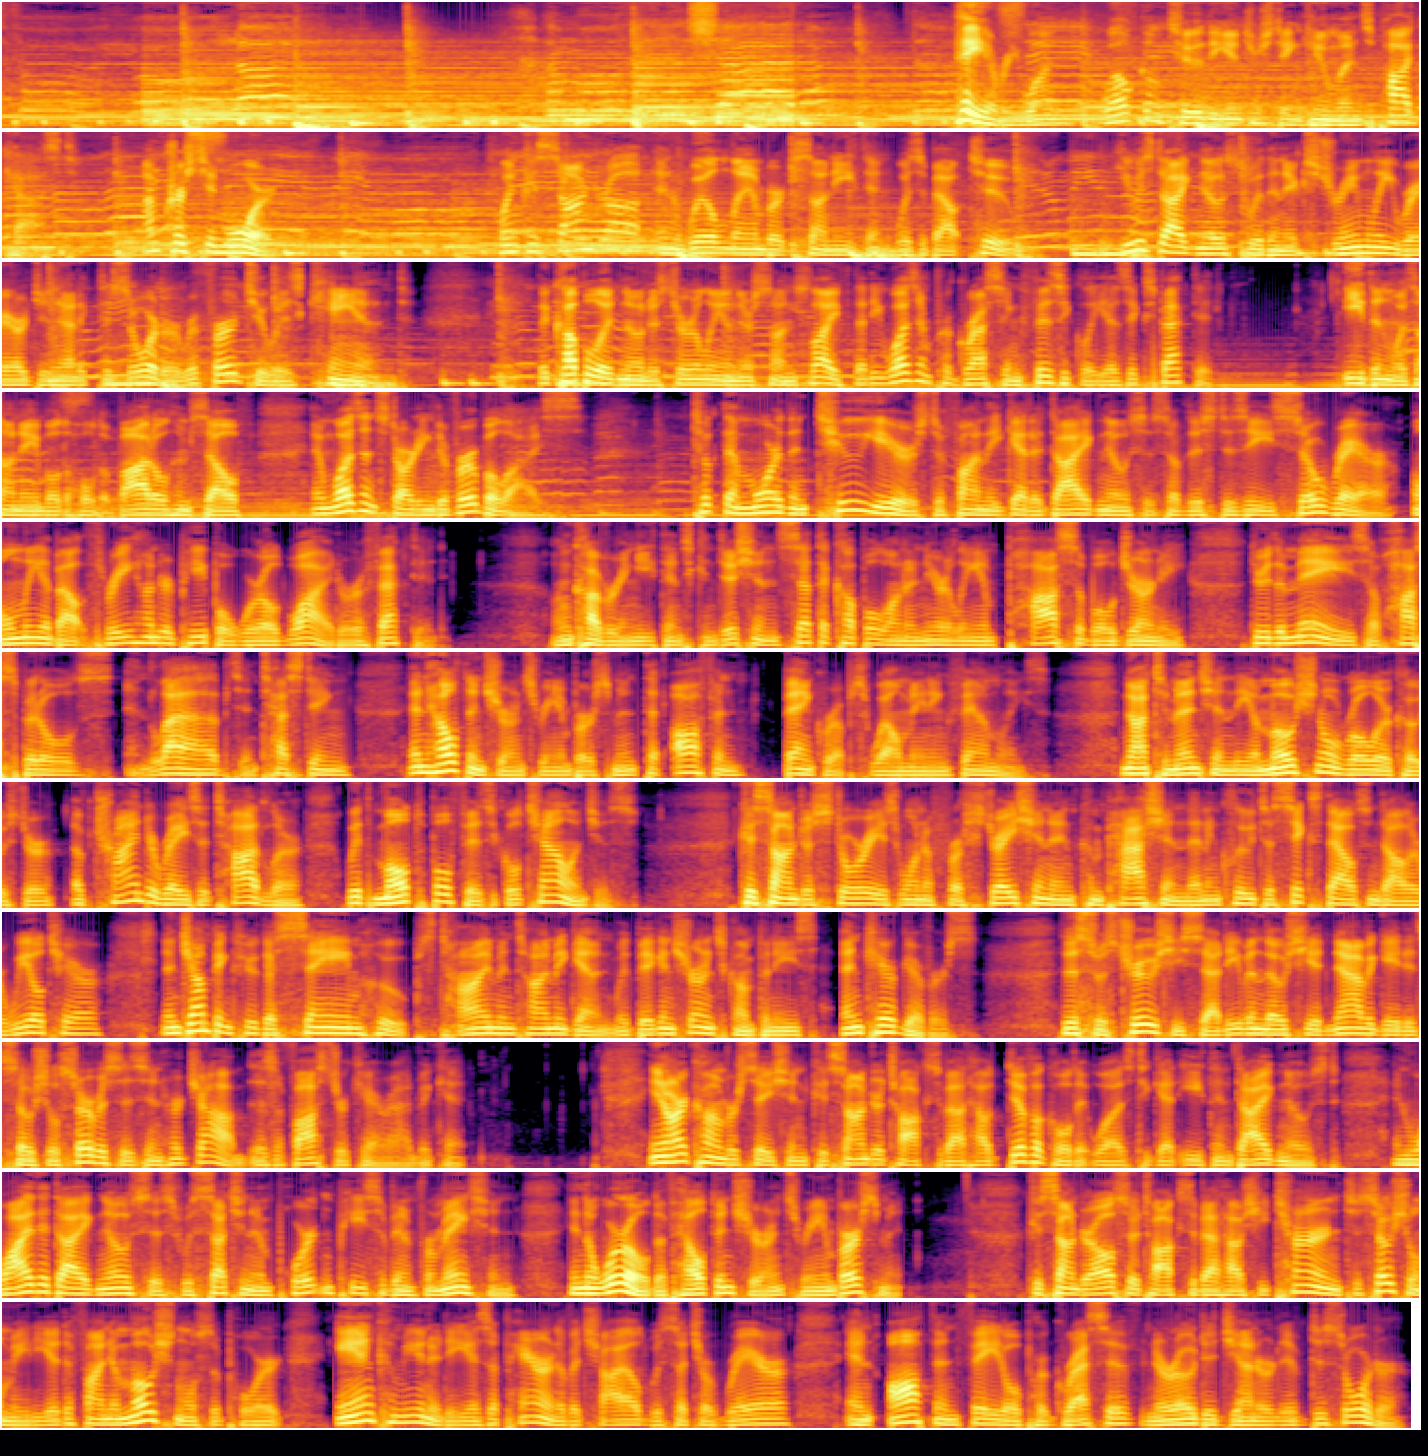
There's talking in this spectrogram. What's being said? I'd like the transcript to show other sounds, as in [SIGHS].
Hey everyone. Welcome to the Interesting Humans podcast. I'm Christian Ward. When Cassandra and Will Lambert's son Ethan was about two, he was diagnosed with an extremely rare genetic disorder referred to as KAND. The couple had noticed early in their son's life that he wasn't progressing physically as expected. Ethan was unable to hold a bottle himself and wasn't starting to verbalize took them more than two years to finally get a diagnosis of this disease so rare only about 300 people worldwide are affected. Uncovering Ethan's condition set the couple on a nearly impossible journey through the maze of hospitals and labs and testing and health insurance reimbursement that often bankrupts well meaning families. Not to mention the emotional roller coaster of trying to raise a toddler with multiple physical challenges. Cassandra's story is one of frustration and compassion that includes a $6,000 wheelchair and jumping through the same hoops time and time again with big insurance companies and caregivers. This was true, she said, even though she had navigated social services in her job as a foster care advocate. In our conversation, Cassandra talks about how difficult it was to get Ethan diagnosed and why the diagnosis was such an important piece of information in the world of health insurance reimbursement. Cassandra also talks about how she turned to social media to find emotional support and community as a parent of a child with such a rare and often fatal progressive neurodegenerative disorder.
